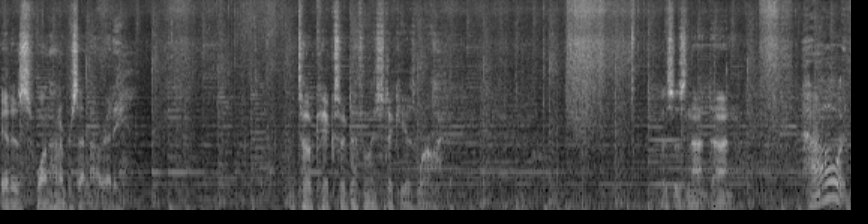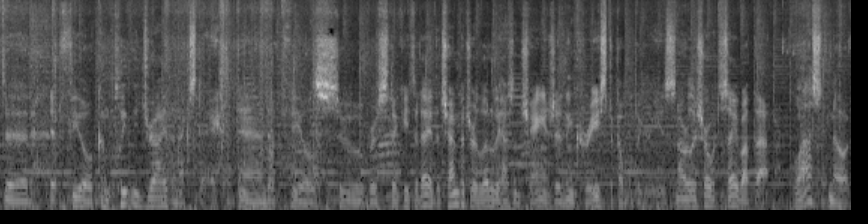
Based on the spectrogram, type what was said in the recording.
It is 100% not ready. The toe kicks are definitely sticky as well. This is not done. How did it feel completely dry the next day and it feels super sticky today? The temperature literally hasn't changed. It increased a couple degrees. Not really sure what to say about that. Last note,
